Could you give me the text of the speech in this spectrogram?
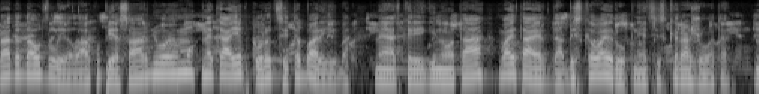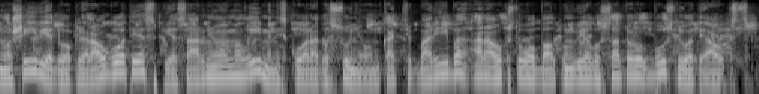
rada daudz lielāku piesārņojumu nekā jebkura cita barība, neatkarīgi no tā, vai tā ir dabiska vai rūpnieciski ražota. No šī viedokļa raugoties, piesārņojuma līmenis, ko rada suņu un kaķu barība ar augstu olbaltumvielu saturu, būs ļoti augsts,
